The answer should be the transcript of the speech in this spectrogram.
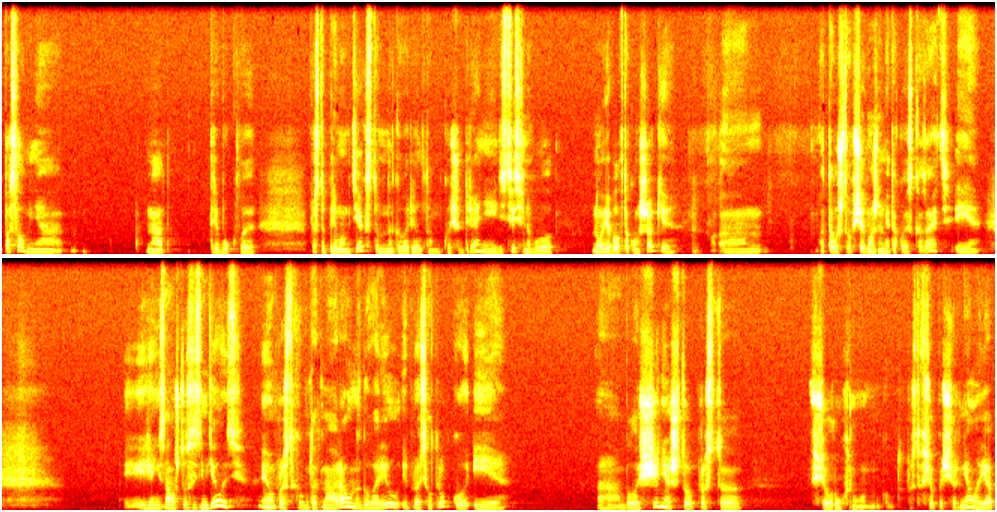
послал меня на три буквы просто прямым текстом, наговорил там кучу дряни, и действительно было... Ну, я была в таком шоке э, от того, что вообще можно мне такое сказать, и, и я не знала, что с этим делать, и он просто как бы так наорал, наговорил и бросил трубку, и э, было ощущение, что просто все рухнуло, просто все почернело. Я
